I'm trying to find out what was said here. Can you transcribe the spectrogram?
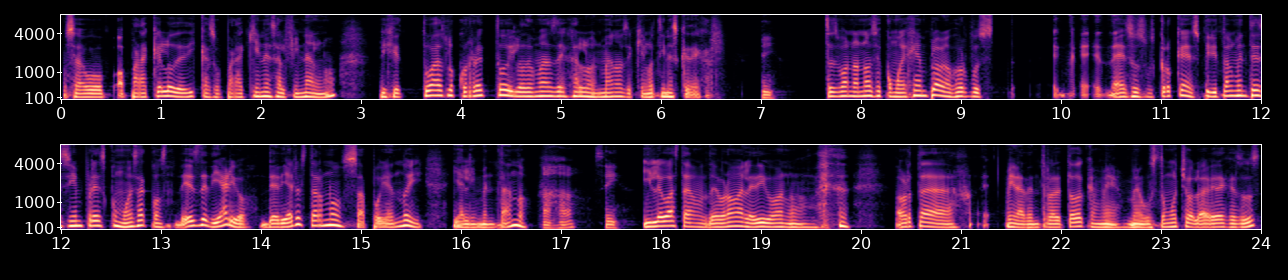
O sea, o, para qué lo dedicas o para quién es al final, ¿no? Le dije, tú haz lo correcto y lo demás déjalo en manos de quien lo tienes que dejar. Sí. Entonces, bueno, no sé, como ejemplo, a lo mejor pues eh, eso creo que espiritualmente siempre es como esa, es de diario, de diario estarnos apoyando y, alimentando. Ajá, sí. Y luego hasta de broma le digo, bueno, ahorita, mira, dentro de todo que me, me, gustó mucho la vida de Jesús,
